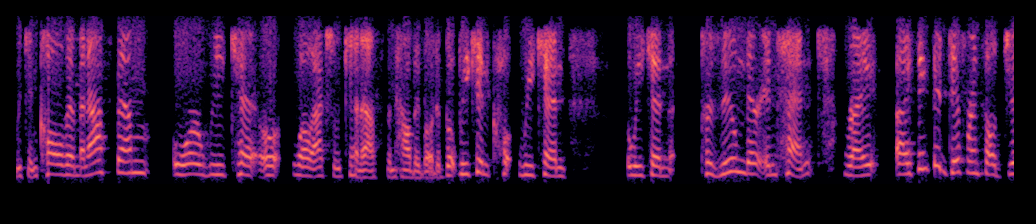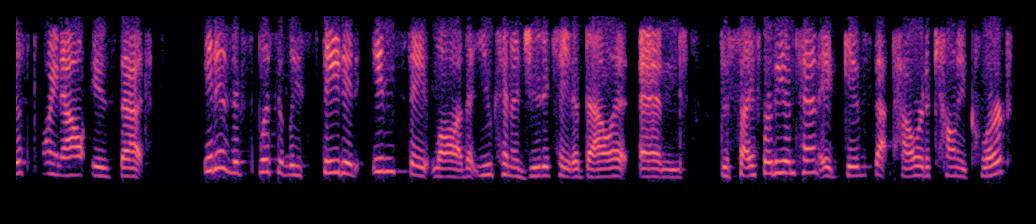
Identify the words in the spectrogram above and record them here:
We can call them and ask them, or we can, or, well, actually, we can't ask them how they voted, but we can, we can, we can presume their intent, right? I think the difference I'll just point out is that it is explicitly stated in state law that you can adjudicate a ballot and decipher the intent. It gives that power to county clerks.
